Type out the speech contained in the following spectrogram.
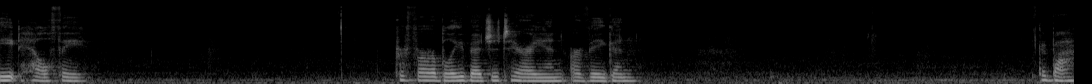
eat healthy, preferably vegetarian or vegan. Goodbye.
